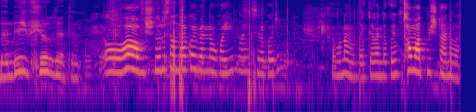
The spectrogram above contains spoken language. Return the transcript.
Bende hiçbir şey yok zaten. Oha avuçları sandığa koy ben de koyayım. Hangisine koydun? Ya buna mı? Bekle ben de koyayım. Tam 60 tane var.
